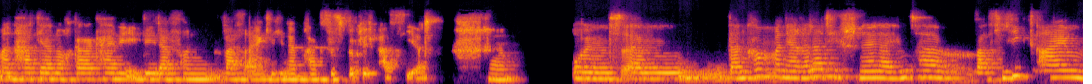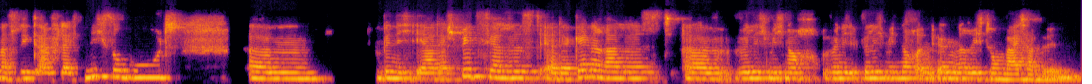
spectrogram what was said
man hat ja noch gar keine Idee davon, was eigentlich in der Praxis wirklich passiert. Ja. Und ähm, dann kommt man ja relativ schnell dahinter, was liegt einem, was liegt einem vielleicht nicht so gut. Ähm, bin ich eher der Spezialist, eher der Generalist? Äh, will ich mich noch, will ich, will ich mich noch in irgendeine Richtung weiterbilden?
